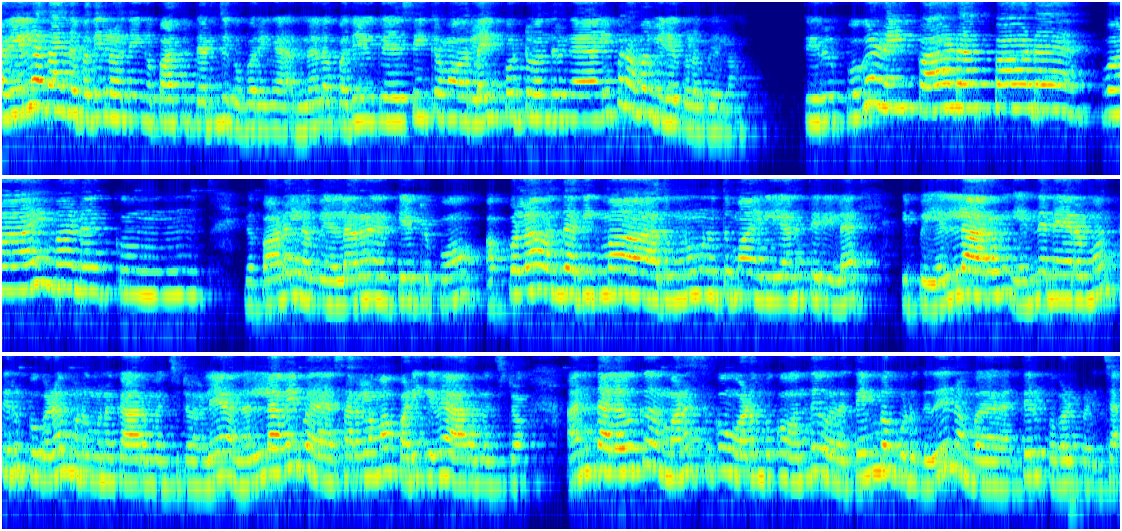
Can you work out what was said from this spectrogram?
அது எல்லாம் தான் இந்த பதிவில் வந்து இங்கே பார்த்து தெரிஞ்சுக்க போகிறீங்க அதனால பதிவுக்கு சீக்கிரமாக ஒரு லைக் போட்டு வந்துருங்க. இப்போ நம்ம வீடியோக்குள்ளே போயிடலாம். திருப்புகழை பாட பாட வாய் மணக்கும். இந்த பாடல் நம்ம எல்லாரும் கேட்டிருப்போம். அப்போல்லாம் வந்து அதிகமாக அது முணுமுணுத்துமா இல்லையான்னு தெரியல. இப்போ எல்லாரும் எந்த நேரமும் திருப்புகழை முணுமுணுக்க ஆரம்பிச்சிட்டோம் இல்லையா? நல்லாவே இப்போ சரளமாக படிக்கவே ஆரம்பிச்சிட்டோம். அந்த அளவுக்கு மனசுக்கும் உடம்புக்கும் வந்து ஒரு தெம்பை கொடுக்குது நம்ம திருப்புகழ் படித்தா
